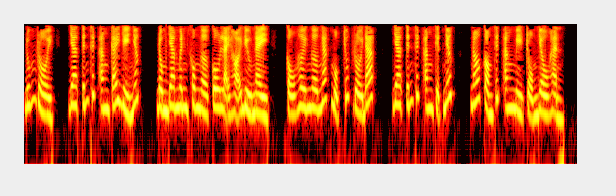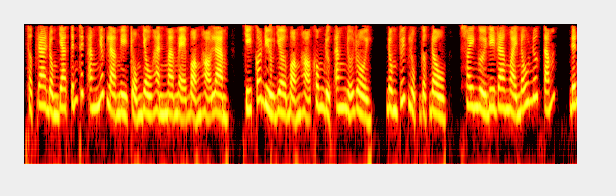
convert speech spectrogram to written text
đúng rồi, gia tính thích ăn cái gì nhất, đồng gia Minh không ngờ cô lại hỏi điều này, cậu hơi ngơ ngác một chút rồi đáp, gia tính thích ăn thịt nhất, nó còn thích ăn mì trộn dầu hành, thật ra đồng gia tính thích ăn nhất là mì trộn dầu hành mà mẹ bọn họ làm, chỉ có điều giờ bọn họ không được ăn nữa rồi, đồng tuyết lục gật đầu, xoay người đi ra ngoài nấu nước tắm, đến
